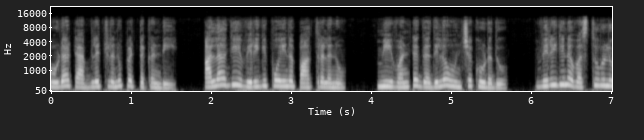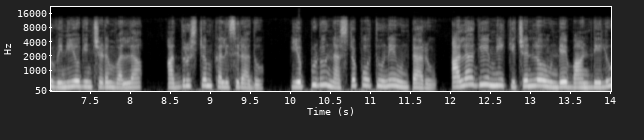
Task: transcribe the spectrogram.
కూడా టాబ్లెట్లను పెట్టకండి. అలాగే విరిగిపోయిన పాత్రలను మీ వంట గదిలో ఉంచకూడదు. విరిగిన వస్తువులు వినియోగించడం వల్ల అదృష్టం కలిసిరాదు. ఎప్పుడూ నష్టపోతూనే ఉంటారు. అలాగే మీ కిచెన్లో ఉండే బాండీలు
